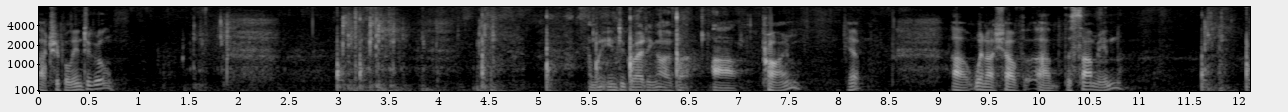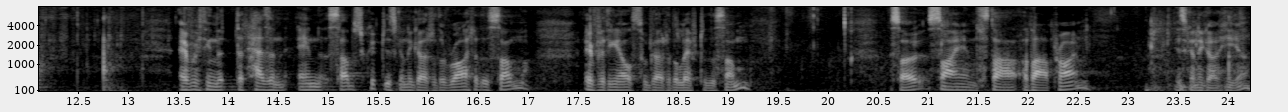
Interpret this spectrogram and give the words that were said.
our triple integral. And we're integrating over r prime. Yep. Uh, when I shove um, the sum in, everything that, that has an n subscript is going to go to the right of the sum. Everything else will go to the left of the sum. So psi n star of r prime is going to go here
